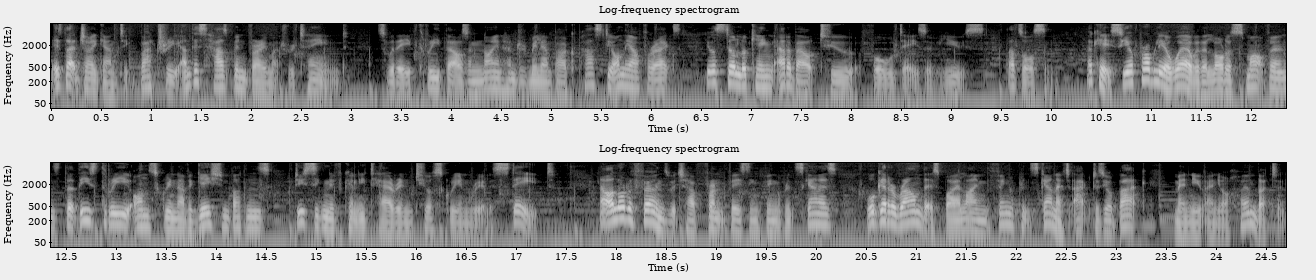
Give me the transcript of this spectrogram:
is that gigantic battery, and this has been very much retained. So with a 3900 mAh capacity on the Alpha X, you're still looking at about 2 full days of use. That's awesome. Okay, so you're probably aware with a lot of smartphones that these three on-screen navigation buttons do significantly tear into your screen real estate. Now a lot of phones which have front-facing fingerprint scanners will get around this by allowing the fingerprint scanner to act as your back, menu and your home button.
